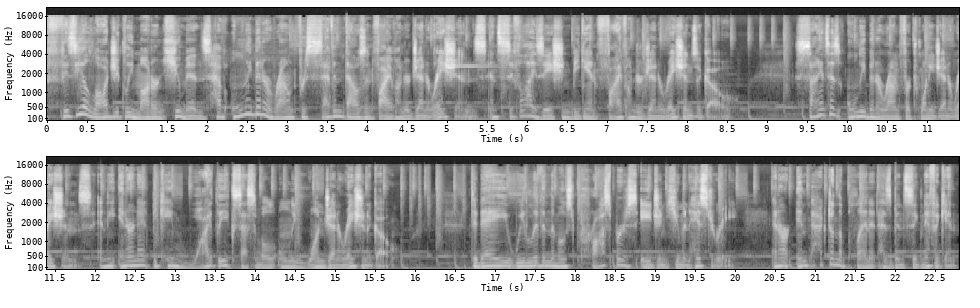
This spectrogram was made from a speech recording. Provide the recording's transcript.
Physiologically modern humans have only been around for 7,500 generations, and civilization began 500 generations ago. Science has only been around for 20 generations, and the internet became widely accessible only one generation ago. Today, we live in the most prosperous age in human history, and our impact on the planet has been significant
